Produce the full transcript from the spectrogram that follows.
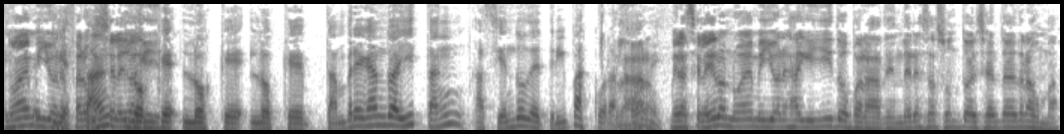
No hay este, millones, se le los que los que los que están bregando ahí están haciendo de tripas corazones. Mira, se le dieron 9 millones a Guillito para atender ese asunto del centro de trauma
